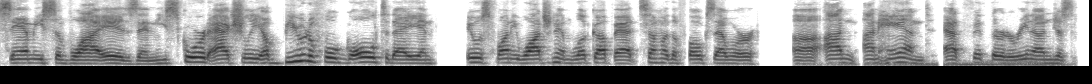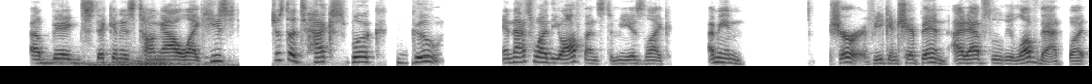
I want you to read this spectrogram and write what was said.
Sammy Savoie is. And he scored actually a beautiful goal today. And it was funny watching him look up at some of the folks that were uh, on on hand at Fifth Third Arena and just a big sticking his tongue out. Like he's just a textbook goon. And that's why the offense to me is like, I mean, sure, if he can chip in, I'd absolutely love that. But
